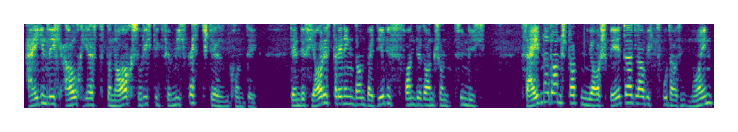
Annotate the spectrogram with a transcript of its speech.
eigentlich auch erst danach so richtig für mich feststellen konnte. Denn das Jahrestraining dann bei dir, das fand ja dann schon ziemlich zeitnah dann statt, ein Jahr später, glaube ich, 2009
